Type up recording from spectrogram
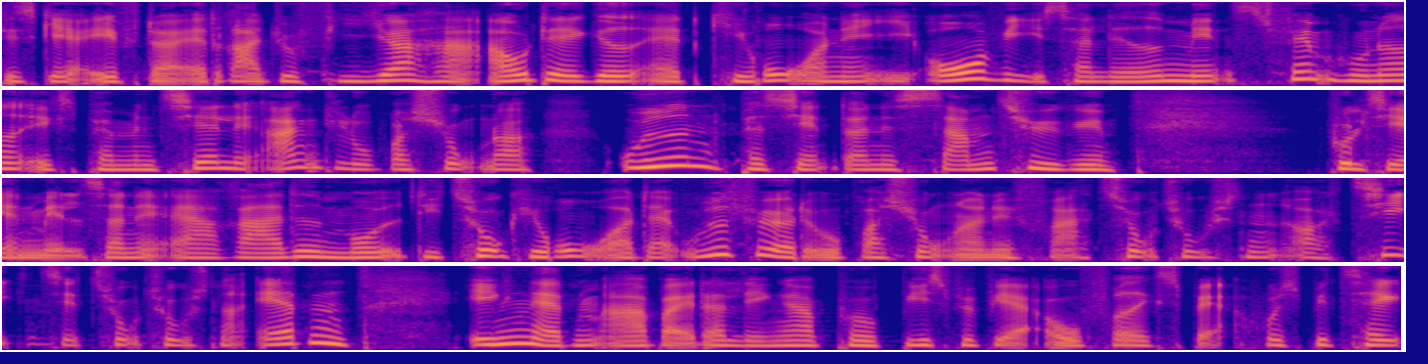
Det sker efter, at Radio 4 har afdækket, at kirurgerne i årvis har lavet mindst 500 eksperimentelle ankeloperationer uden patienternes samtykke. Politianmeldelserne er rettet mod de to kirurger, der udførte operationerne fra 2010 til 2018. Ingen af dem arbejder længere på Bispebjerg og Frederiksberg Hospital.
